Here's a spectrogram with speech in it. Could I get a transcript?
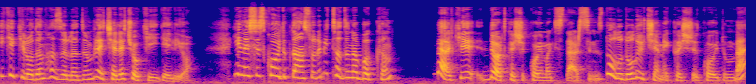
2 kilodan hazırladığım reçele çok iyi geliyor. Yine siz koyduktan sonra bir tadına bakın. Belki 4 kaşık koymak istersiniz. Dolu dolu 3 yemek kaşığı koydum ben.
